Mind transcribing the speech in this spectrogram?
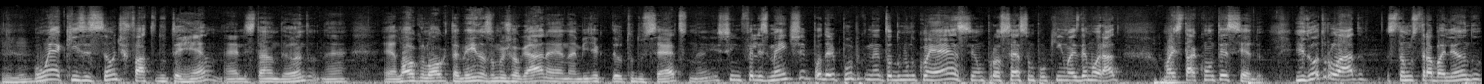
Uhum. Um é a aquisição de fato do terreno, né? ele está andando, né? É, logo, logo também nós vamos jogar né? na mídia que deu tudo certo. Né? Isso, infelizmente, poder público, né? todo mundo conhece, é um processo um pouquinho mais demorado, mas está acontecendo. E do outro lado, estamos trabalhando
